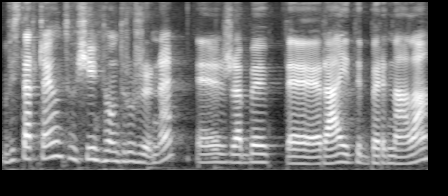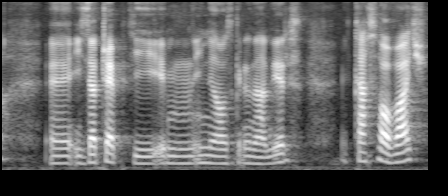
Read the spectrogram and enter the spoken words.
wystarczająco silną drużynę, żeby te rajdy Bernala i zaczepki Ineos Grenadiers kasować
